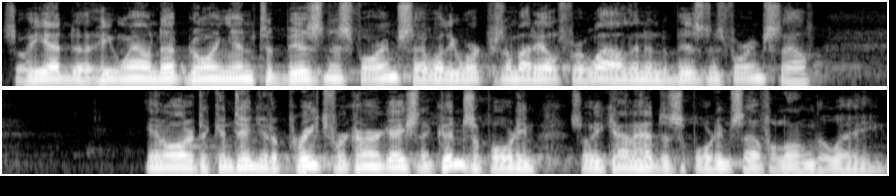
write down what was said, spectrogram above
So he had to, he wound up going into business for himself. Well, he worked for somebody else for a while, then into business for himself in order to continue to preach for a congregation that couldn't support him, so he kind of had to support himself along the way.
